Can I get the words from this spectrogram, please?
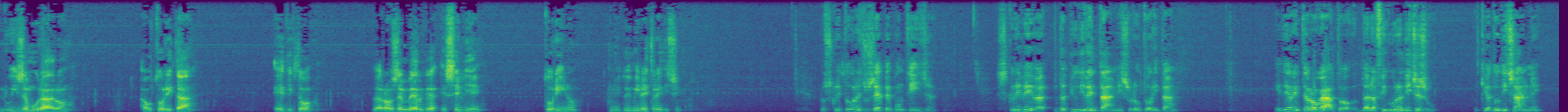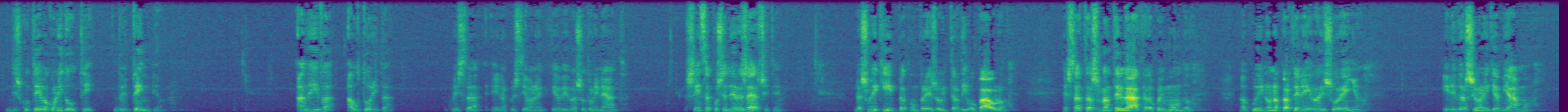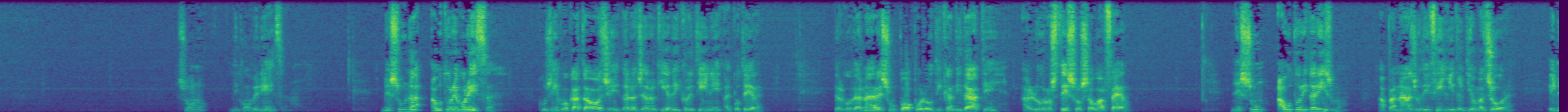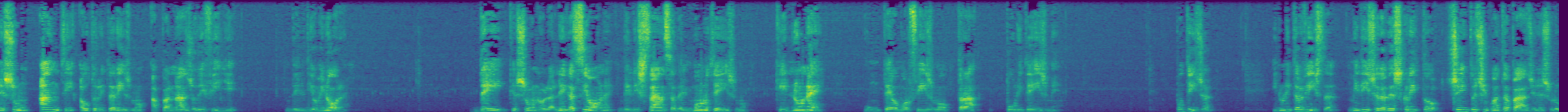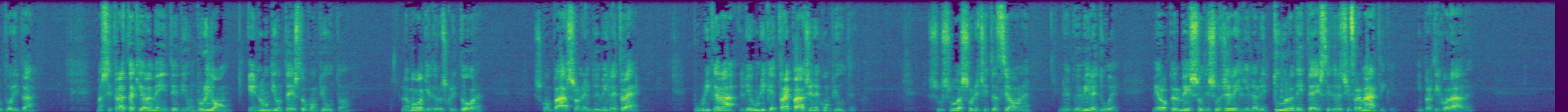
Luisa Muraro, Autorità, edito da Rosenberg e Sellier, Torino, nel 2013. Lo scrittore Giuseppe Pontigia scriveva da più di vent'anni sull'autorità ed era interrogato dalla figura di Gesù che a 12 anni discuteva con i dotti del Tempio. Aveva autorità questa è la questione che aveva sottolineato. Senza possedere eserciti. La sua equipe, compreso il tardivo Paolo, è stata smantellata da quel mondo a cui non apparteneva il suo regno e le versioni che abbiamo sono di convenienza. Nessuna autorevolezza, così invocata oggi dalla gerarchia dei cretini al potere, per governare su un popolo di candidati al loro stesso savoir-faire, nessun autoritarismo, appannaggio dei figli del Dio maggiore, e nessun anti-autoritarismo, appannaggio dei figli del Dio minore. Dei che sono la negazione dell'istanza del monoteismo, che non è un teomorfismo tra politeismi. Pontigia in un'intervista mi dice di aver scritto 150 pagine sull'autorità, ma si tratta chiaramente di un brouillon e non di un testo compiuto. La moglie dello scrittore, scomparso nel 2003, pubblicherà le uniche tre pagine compiute. Su sua sollecitazione, nel 2002, mi ero permesso di suggerirgli la lettura dei testi delle cifre matiche, in particolare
